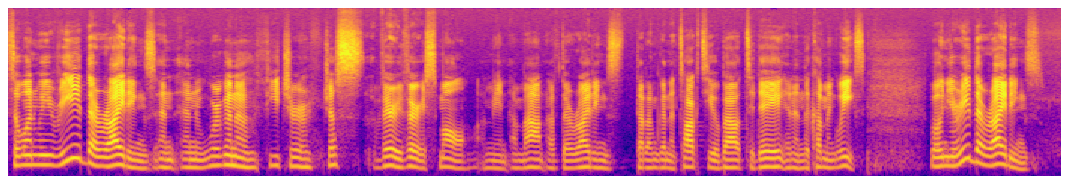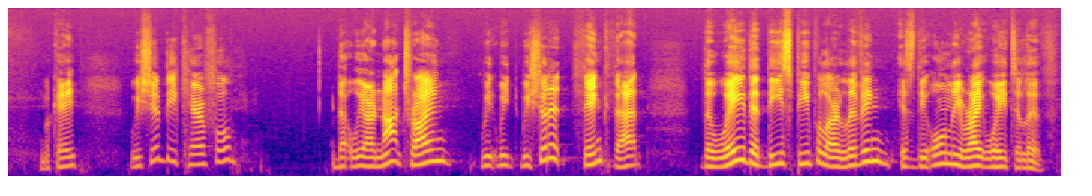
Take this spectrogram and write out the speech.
So when we read their writings, and, and we're going to feature just very, very small, I mean, amount of their writings that I'm going to talk to you about today and in the coming weeks. But when you read their writings, okay, we should be careful that we are not trying, we, we, we shouldn't think that the way that these people are living is the only right way to live.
